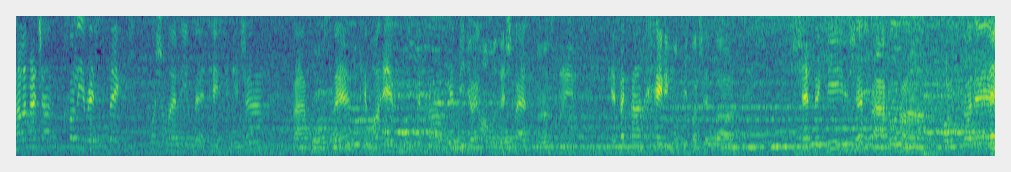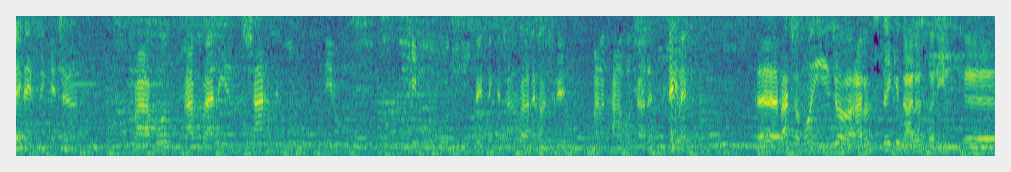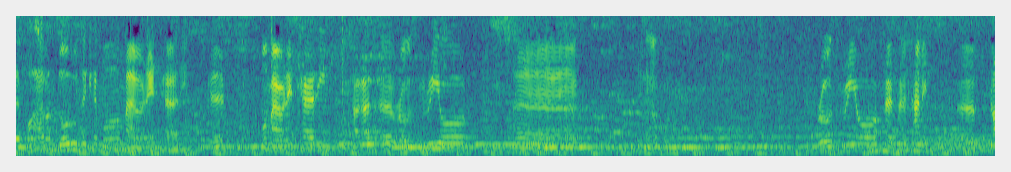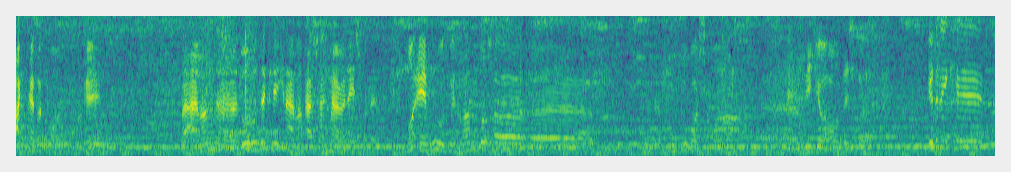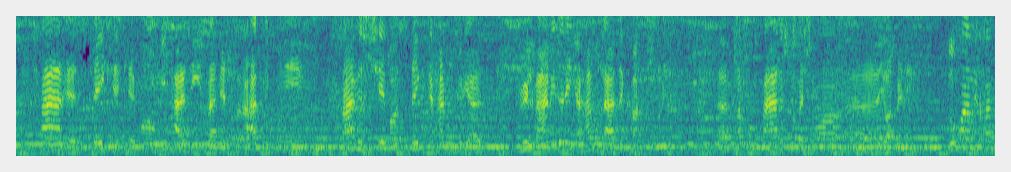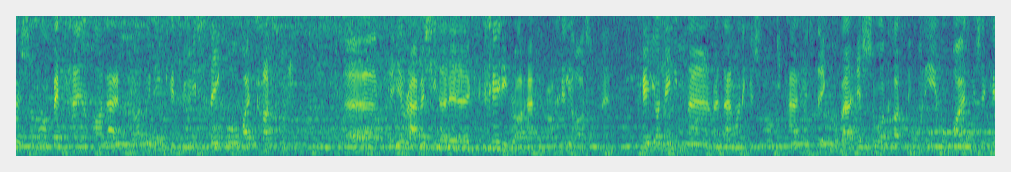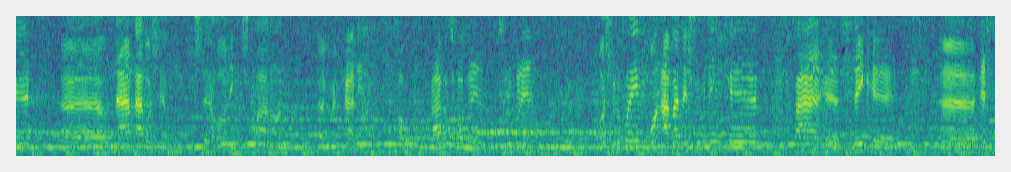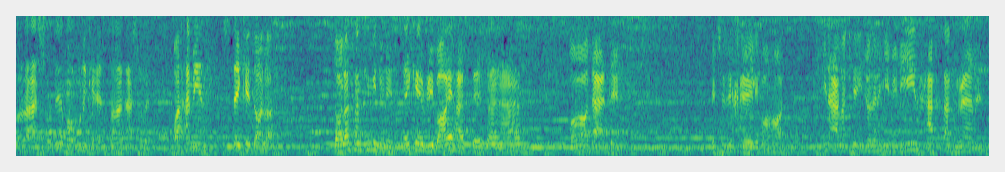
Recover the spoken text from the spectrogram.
سلام بچه کلی رسپکت خوش اومدیم به تیستی کیچن و روزدن که ما امروز می‌خوام یه ویدیوی آموزشی براتون درست کنیم که فکر کنم خیلی مفید باشه. با شف کی؟ شف فربود استاد تیستی کیچن فربود اولین شخصی بود نیرو بود تیم بود تو تیستی کیچن و نمی‌دونم چوری منو تحمل کرده. Anyway بچه ها ما اینجا الان استیک دالاس داریم که ما الان دو روزه که ما marinate کردیم OK؟ ما marinate کردیم تو فقط rosemary و rosemary و pepper همین black peppercorn OK؟ و الان دو روزه که این الان قشنگ marinate شده. ما امروز می‌خوام دو تا موضوع با شما ویدیو آموزشی درست کنیم. یه که فرق استیک که ما میپزیم و استراحت می‌کنیم فرقش چیه با استیک که همونجوری از گریل برمیداریم یا همون لحظه کات می‌کنیم. می‌خوام اون فرقش رو به شما یاد بدیم. دوم می‌خوایم به شما به تنها حالت یاد بدیم که چجوری استیک رو باید کات کنیم. یه روشی داره که خیلی راحته و خیلی آسونه. خیلی ها نمی‌دونن و زمانی که شما میپزین استیک رو و اشتباه کات می‌کنیم اون باعث میشه که نرم نباشه اون گوشت عالی که شما الان گریل کردیم خب بعد چیکار کنیم؟ شروع کنیم؟ ما شروع کنیم. ما اول نشون میدیم که فرق استیک استراحت شده با اونی که استراحت نشده. با همین استیک دالاس دالاس هم که می‌دونید استیک ریبای هستش در اصل با دنده. یه چیزی خیلی باحال. این الان که اینجا داریم می‌بینین 700 گرمه.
